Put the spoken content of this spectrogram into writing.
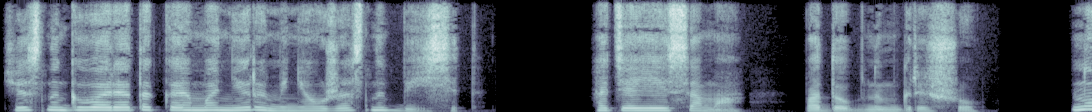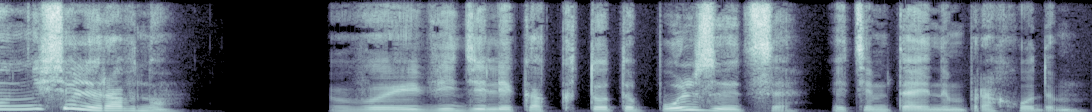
«Честно говоря, такая манера меня ужасно бесит. Хотя я и сама подобным грешу. Ну, не все ли равно?» «Вы видели, как кто-то пользуется этим тайным проходом?»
